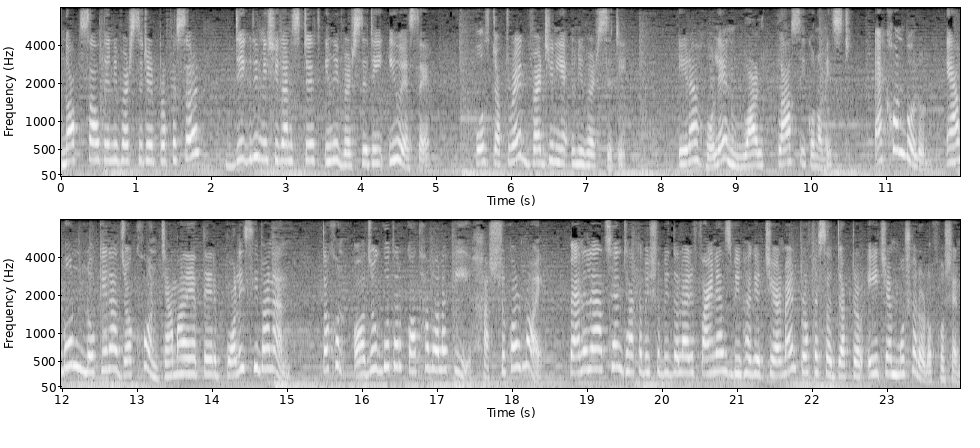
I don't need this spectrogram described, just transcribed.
north south ইউনিভার্সিটির professor, degree Michigan state university, USA, post doctorate Virginia university. এরা হলেন ওয়ার্ল্ড ক্লাস ইকোনমিস্ট। এখন বলুন, এমন লোকেরা যখন জামায়াতের পলিসি বানান, তখন অযোগ্যতার কথা বলা কি হাস্যকর নয়? প্যানেলে আছেন ঢাকা বিশ্ববিদ্যালয়ের ফাইন্যান্স বিভাগের chairman professor doctor H M Mosharraf Hossain.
